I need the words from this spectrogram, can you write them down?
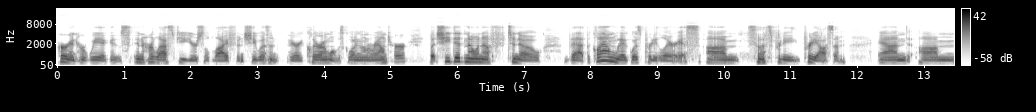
her in her wig. It was in her last few years of life, and she wasn't very clear on what was going on around her, but she did know enough to know that the clown wig was pretty hilarious. Um, so that's pretty pretty awesome. And um,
